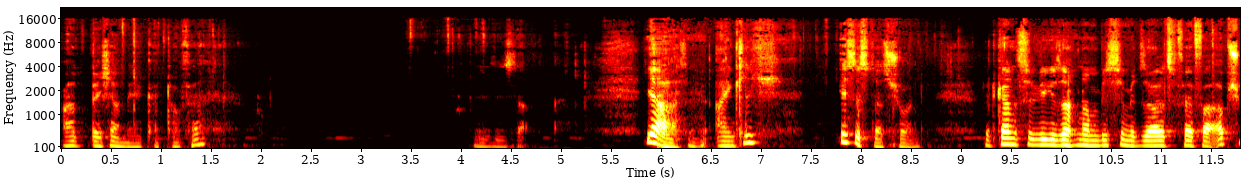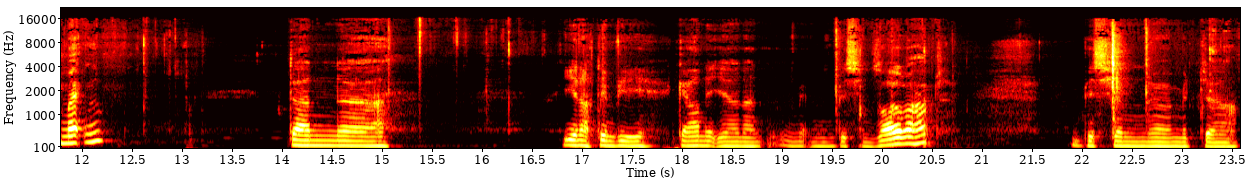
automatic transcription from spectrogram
Art Bechermehlkartoffel. Ja, eigentlich ist es das schon. Das Ganze, wie gesagt, noch ein bisschen mit Salz, Pfeffer abschmecken. Dann, äh, je nachdem, wie gerne ihr dann ein bisschen Säure habt, ein bisschen äh, mit, der,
